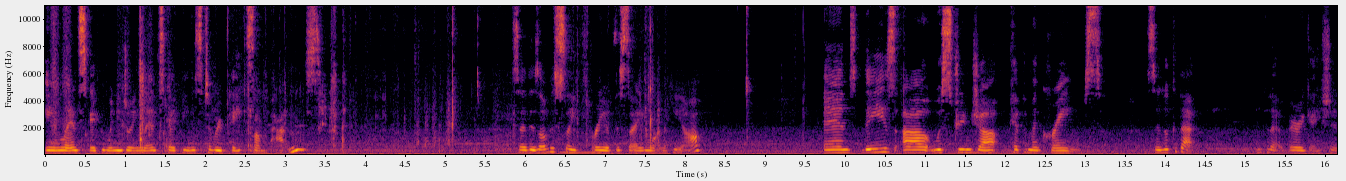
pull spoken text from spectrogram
in landscaping when you're doing landscaping is to repeat some patterns. So there's obviously three of the same one here. And these are Westringia peppermint creams. So look at that. Look at that variegation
